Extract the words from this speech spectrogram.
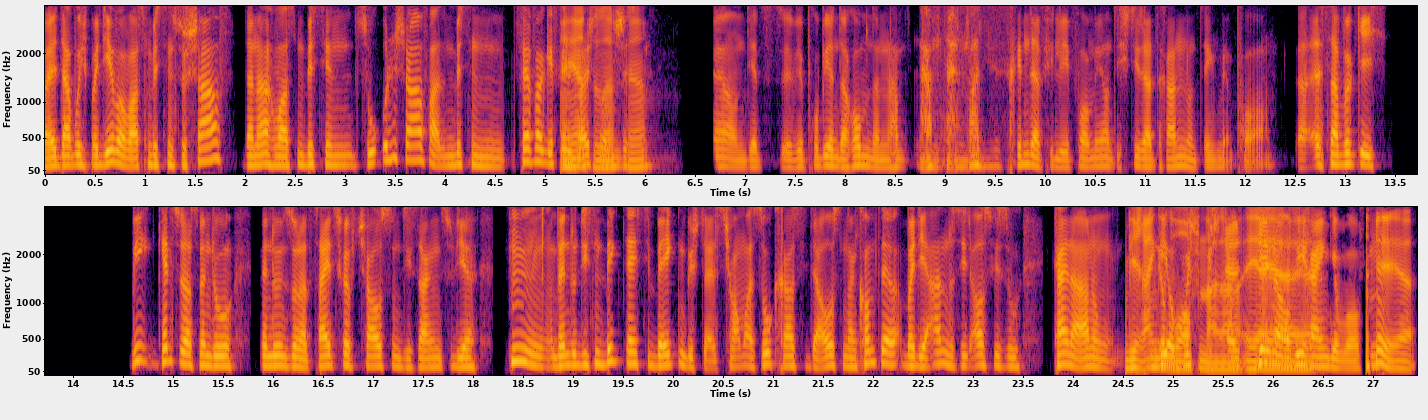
Weil da, wo ich bei dir war, war es ein bisschen zu scharf. Danach war es ein bisschen zu unscharf, hat ein bisschen Pfeffer gefehlt. Ja, weißt du, ein bisschen. ja. Ja, und jetzt, äh, wir probieren da rum. Dann, haben, dann war dieses Rinderfilet vor mir und ich stehe da dran und denke mir, boah, es war wirklich. Wie kennst du das, wenn du, wenn du in so einer Zeitschrift schaust und die sagen zu dir, hm, wenn du diesen Big Tasty Bacon bestellst, schau mal, so krass sieht der aus. Und dann kommt der bei dir an und sieht aus wie so, keine Ahnung. Wie reingeworfen, Wish Alter. Ja, genau, ja, wie ja. reingeworfen. ja.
